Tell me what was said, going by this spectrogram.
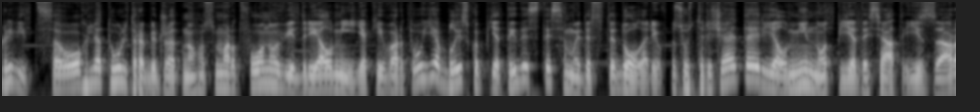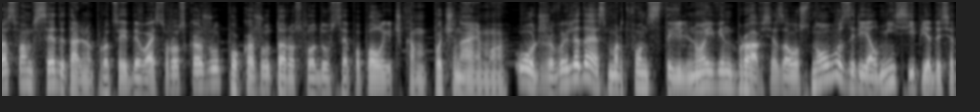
привіт! Це огляд ультрабюджетного смартфону від Realme, який вартує близько 50-70 доларів. Зустрічайте Realme Note 50. І зараз вам все детально про цей девайс розкажу, покажу та розкладу все по поличкам. Починаємо. Отже, виглядає смартфон стильно, і він брався за основу з Realme C51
